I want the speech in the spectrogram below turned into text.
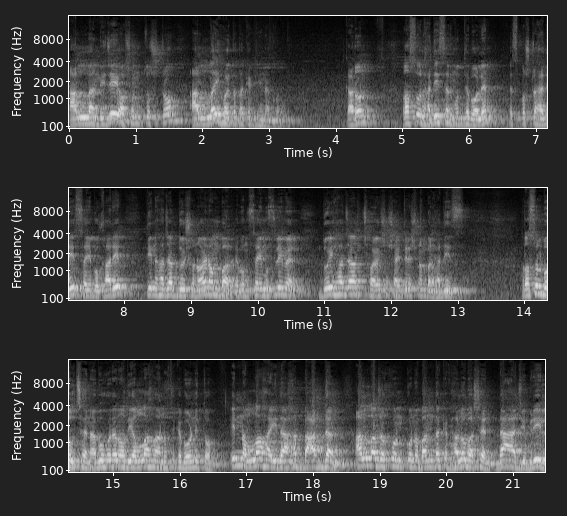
আল্লাহ নিজেই অসন্তুষ্ট আল্লাহ হয়তো তাকে ঘৃণা করেন কারণ রসুল হাদিসের মধ্যে বলেন, স্পষ্ট হাদিস, সেই বুখারির তিন হাজার দুইশো নয় নম্বর এবং সেই মুসলিমের দুই হাজার ছয়শো সাঁত্রিশ নম্বর হাদিস। রসুল বলছেন, আবু হরে রদি আল্লাহ আনু থেকে বর্ণিত ইন আল্লাহ ইদা হাব্বা আবদান আল্লাহ যখন কোনো বান্দাকে ভালোবাসেন দা জিব্রিল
